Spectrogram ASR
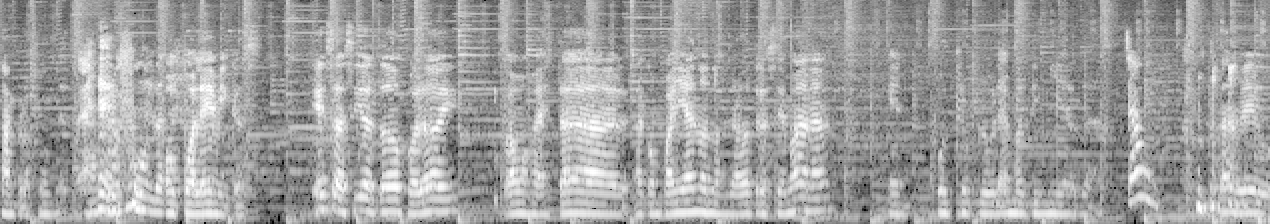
tan profundas tan profundas. o polémicas. Eso ha sido todo por hoy. Vamos a estar acompañándonos la otra semana en otro programa de mierda. Chau. Hasta luego.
